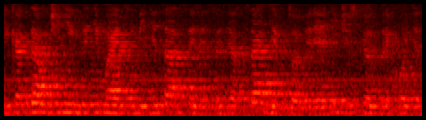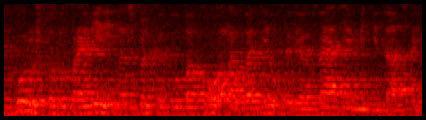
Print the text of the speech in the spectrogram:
И когда ученик занимается медитацией или созерцанием, то периодически он приходит к гуру, чтобы проверить, насколько глубоко он овладел созерцанием, медитацией.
